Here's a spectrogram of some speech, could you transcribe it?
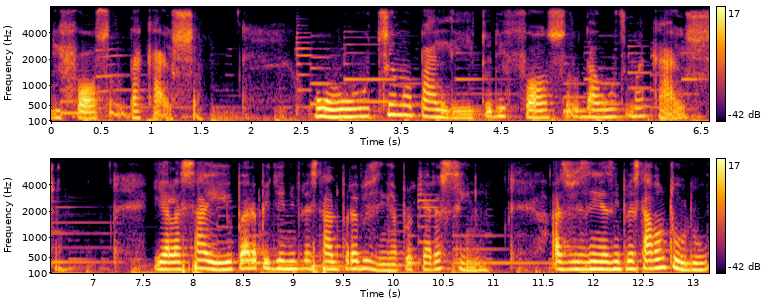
de fósforo da caixa. O último palito de fósforo da última caixa. E ela saiu para pedir emprestado para a vizinha, porque era assim. As vizinhas emprestavam tudo:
